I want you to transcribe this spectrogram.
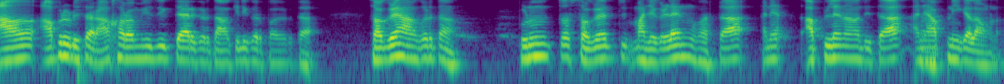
हांव हांव प्रोड्युसर हांव खरो म्युजीक तयार करता हांव कितें करपाक करता. सगळें हांव करता. पूण तो सगळें म्हाजे कडल्यान व्हरता आनी आपलें नांव दिता आनी आपणी केला म्हणून.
